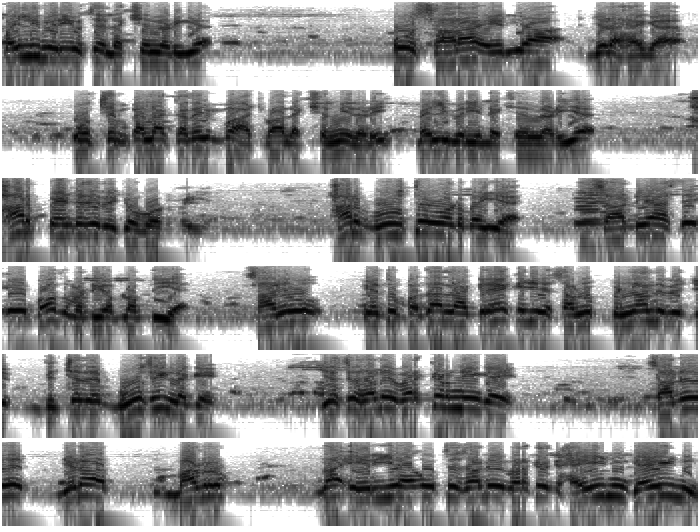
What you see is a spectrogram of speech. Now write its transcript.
ਪਹਿਲੀ ਵਾਰੀ ਉੱਥੇ ਇਲੈਕਸ਼ਨ ਲੜੀ ਹੈ। ਉਹ ਸਾਰਾ ਏਰੀਆ ਜਿਹੜਾ ਹੈਗਾ, ਉੱਥੇ ਪਹਿਲਾਂ ਕਦੇ ਵੀ ਭਾਜਪਾ ਇਲੈਕਸ਼ਨ ਨਹੀਂ ਲੜੀ। ਪਹਿਲੀ ਵਾਰੀ ਇਲੈਕਸ਼ਨ ਲੜੀ ਹੈ। ਹਰ ਪਿੰਡ ਦੇ ਵਿੱਚ ਉਹ ਵੋਟ ਪਈ ਹੈ। ਹਰ ਬੂਥ ਤੋਂ ਵੋਟ ਪਈ ਹੈ। ਸਾਡੇ ਵਾਸਤੇ ਇਹ ਬਹੁਤ ਵੱਡੀ ਉਪਲਬਧੀ ਹੈ। ਸਾਨੂੰ ਇਹ ਤੋਂ ਪਤਾ ਲੱਗ ਰਿਹਾ ਕਿ ਜੇ ਸਾਨੂੰ ਪਿੰਡਾਂ ਦੇ ਵਿੱਚ ਪਿੱਛੇ ਦੇ ਬੂਥ ਹੀ ਲੱਗੇ ਜਿਸ ਤੇ ਸਾਡੇ ਵਰਕਰ ਨਹੀਂ ਗਏ, ਸਾਡੇ ਜਿਹੜਾ ਬਾਰਡਰ ਦਾ ਏਰੀਆ ਉੱਥੇ ਸਾਡੇ ਵਰਕਰ ਹੈ ਹੀ ਨਹੀਂ, ਗਏ ਹੀ ਨਹੀਂ।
